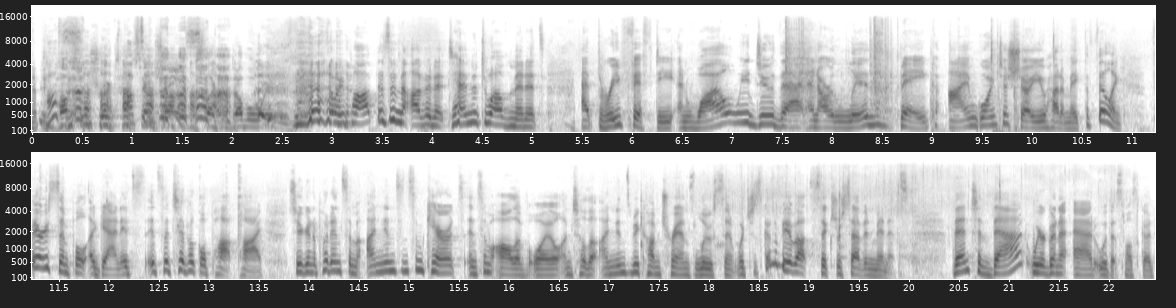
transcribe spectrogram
And it Puffs puffs. and shrinks at the same. It's like a double weighted. so we pop this in the oven at 10 to 12 minutes at 350. And while we do that and our lids bake, I'm going to show you how to make the filling. Very simple. Again, it's it's a typical pot pie. So you're going to put in some onions and some carrots and some olive oil until the onions become translucent, which is going to be about six or seven minutes. Then to that, we're going to add, oh, that smells good.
